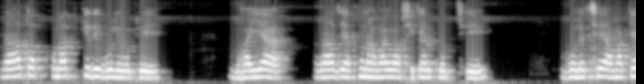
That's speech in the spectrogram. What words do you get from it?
রাহা তৎক্ষণাৎ কেঁদে বলে ওঠে, ভাইয়া, রাজ এখন আমায় অস্বীকার করছে। বলেছে আমাকে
